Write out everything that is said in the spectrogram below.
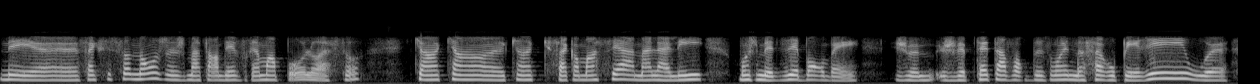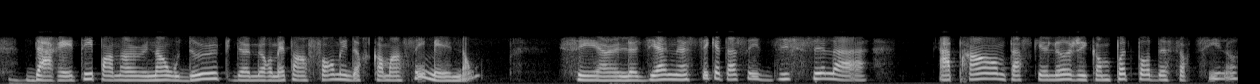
Mais euh, fait que c'est ça, non, je, je m'attendais vraiment pas là, à ça. Quand, quand, quand ça commençait à mal aller, moi je me disais bon ben je, je vais peut-être avoir besoin de me faire opérer ou mm-hmm. d'arrêter pendant un an ou deux, puis de me remettre en forme et de recommencer, mais non c'est le diagnostic est assez difficile à, à, prendre parce que là, j'ai comme pas de porte de sortie. Là.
